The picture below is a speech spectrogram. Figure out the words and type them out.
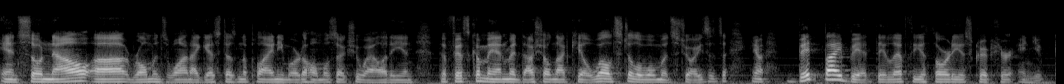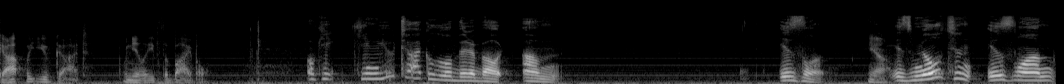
And so now uh, Romans 1, I guess, doesn't apply anymore to homosexuality. And the fifth commandment, thou shalt not kill, well, it's still a woman's choice. It's a, you know, bit by bit, they left the authority of Scripture, and you've got what you've got when you leave the Bible. Okay, can you talk a little bit about um, Islam? Yeah. Is militant Islam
